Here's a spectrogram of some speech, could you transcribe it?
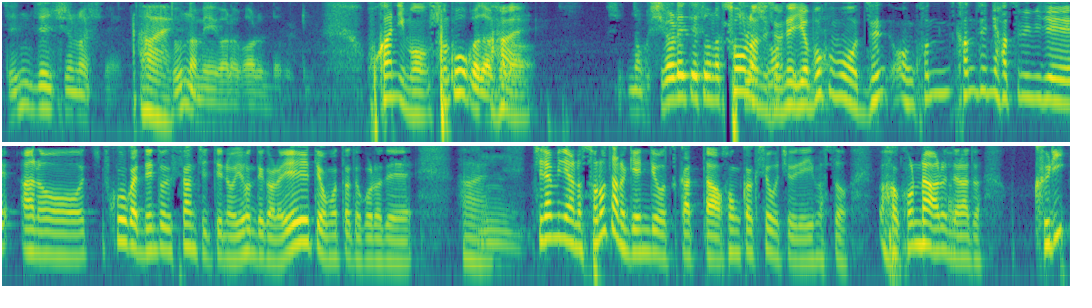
全然知らないですね。はい、どんな銘柄があるんだろうと他にもそ福岡だから、はいなんか知られてそうな気そうながします。んですよね。いや、僕も全完全に初耳で、あの、福岡伝統的産地っていうのを読んでから、ええー、って思ったところで、はい。うん。ちなみに、あの、その他の原料を使った本格焼酎で言いますと、あこんなんあるんだなと、栗、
